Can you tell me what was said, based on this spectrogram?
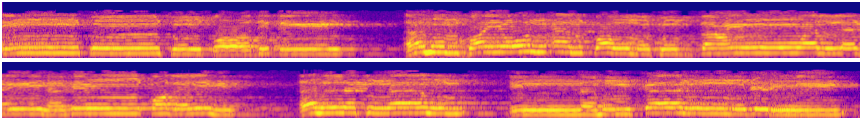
إن كنتم صادقين أهم خير أم قوم تبع والذين من قبلهم أهلكناهم إنهم كانوا مجرمين.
